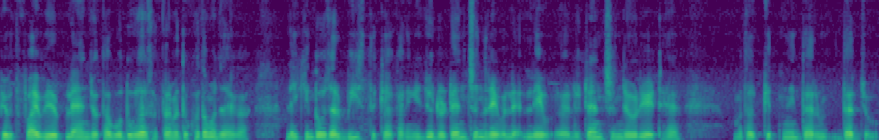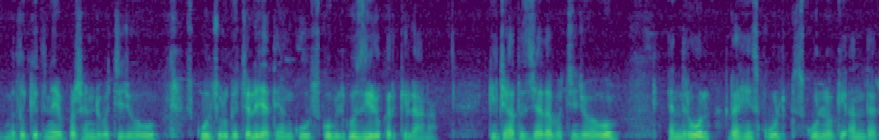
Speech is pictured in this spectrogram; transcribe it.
फिफ्थ फाइव ईयर प्लान जो था वो 2017 में तो ख़त्म हो जाएगा, लेकिन 2020 तक क्या करेंगे, जो रिटेंशन लेवल रिटेंशन जो रेट है मतलब कितनी दर दर मतलब कितने परसेंट बच्चे जो है वो स्कूल छोड़ कर चले जाते हैं, उनको उसको बिल्कुल ज़ीरो करके लाना कि ज़्यादा से ज़्यादा बच्चे जो है वो एनरोल रहें स्कूल स्कूलों के अंदर।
